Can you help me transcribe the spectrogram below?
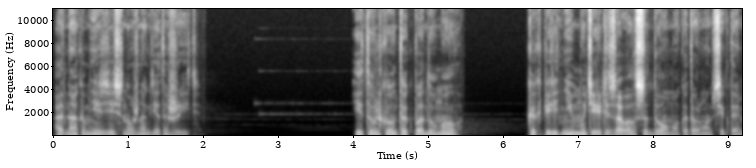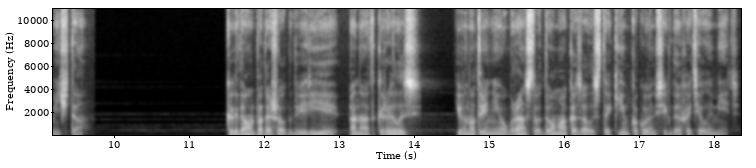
Однако мне здесь нужно где-то жить. И только он так подумал, как перед ним материализовался дом, о котором он всегда мечтал. Когда он подошел к двери, она открылась, и внутреннее убранство дома оказалось таким, какой он всегда хотел иметь.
